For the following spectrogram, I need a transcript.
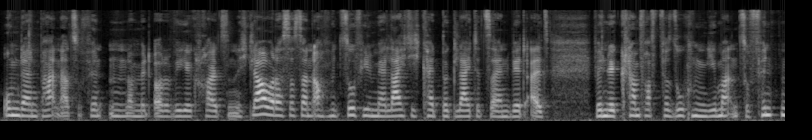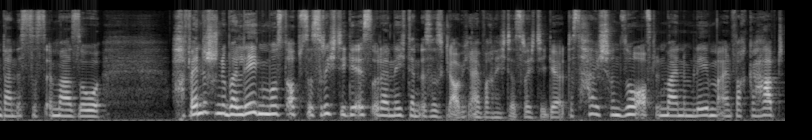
um deinen Partner zu finden, damit eure Wege kreuzen. Und ich glaube, dass das dann auch mit so viel mehr Leichtigkeit begleitet sein wird, als wenn wir krampfhaft versuchen, jemanden zu finden. Dann ist das immer so, wenn du schon überlegen musst, ob es das Richtige ist oder nicht, dann ist es, glaube ich, einfach nicht das Richtige. Das habe ich schon so oft in meinem Leben einfach gehabt.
